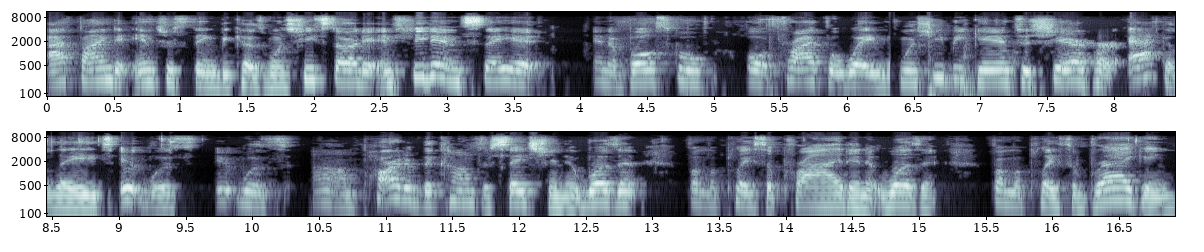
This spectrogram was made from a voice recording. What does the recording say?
I find it interesting because when she started, and she didn't say it in a boastful or prideful way, when she began to share her accolades, it was it was um, part of the conversation. It wasn't from a place of pride, and it wasn't from a place of bragging.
